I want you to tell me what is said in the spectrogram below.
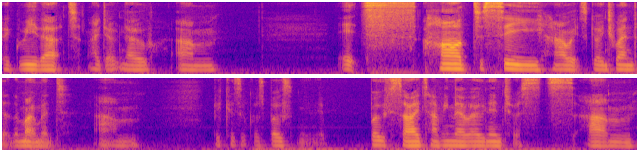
agree that I don't know. Um, it's hard to see how it's going to end at the moment, um, because of course both both sides having their own interests. Um,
